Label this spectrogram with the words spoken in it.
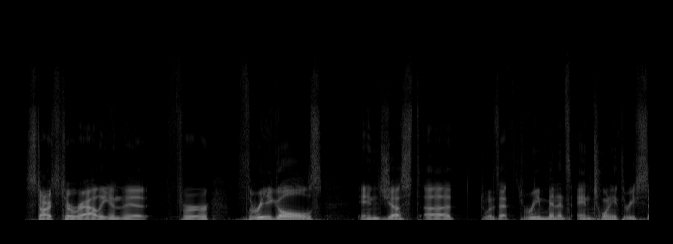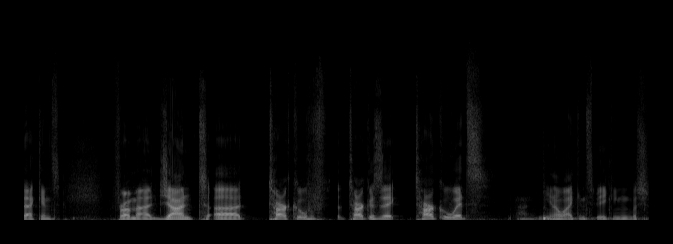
starts to rally in the for three goals in just uh, what is that? Three minutes and 23 seconds from uh, John T- uh, Tarkowitz. Tarkowitz. You know, I can speak English.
